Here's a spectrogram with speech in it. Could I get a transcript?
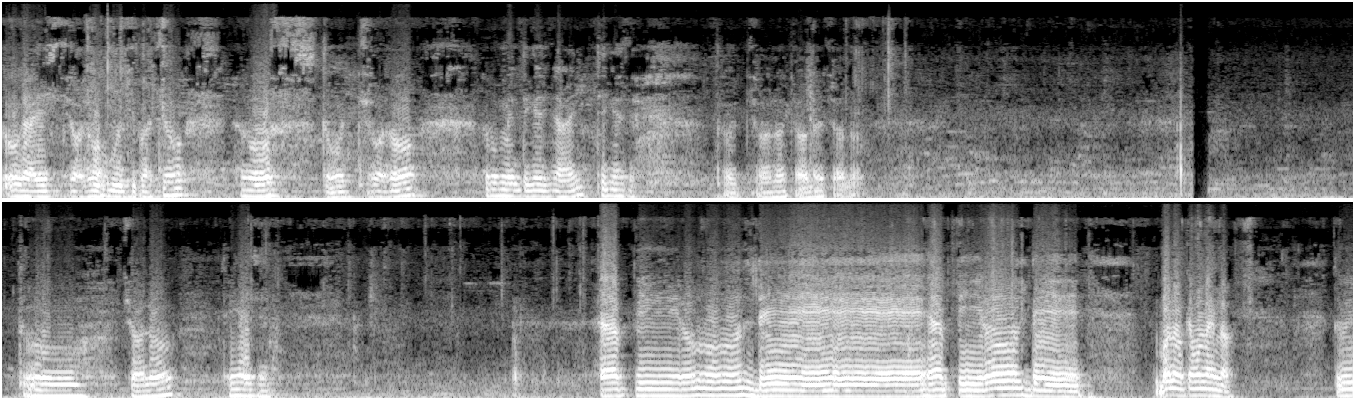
তো গাইস চলো বুঝতে পারছ? রোজ তো চলো রুমের দিকে যাই ঠিক আছে? তো চলো চলো চলো। তো চলো ঠিক আছে? Happy rose day happy rose day বলো কেমন লাগল? তুমি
